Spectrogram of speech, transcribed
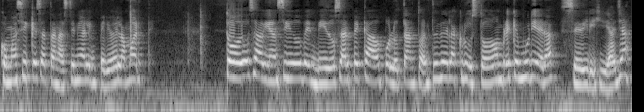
¿Cómo así que Satanás tenía el imperio de la muerte? Todos habían sido vendidos al pecado, por lo tanto, antes de la cruz, todo hombre que muriera se dirigía allá.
